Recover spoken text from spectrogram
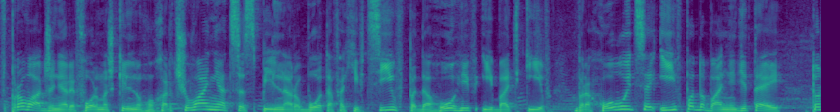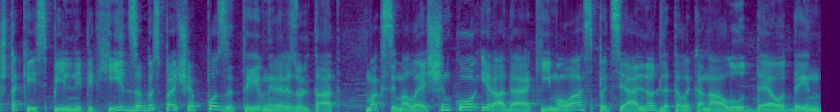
Впровадження реформи шкільного харчування це спільна робота фахівців, педагогів і батьків. Враховується і вподобання дітей. Тож такий спільний підхід забезпечує позитивний результат. Максима Лещенко і Рада Акімова спеціально для телеканалу Д1.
